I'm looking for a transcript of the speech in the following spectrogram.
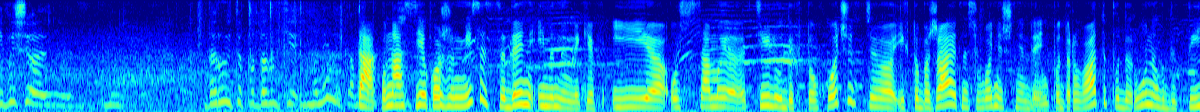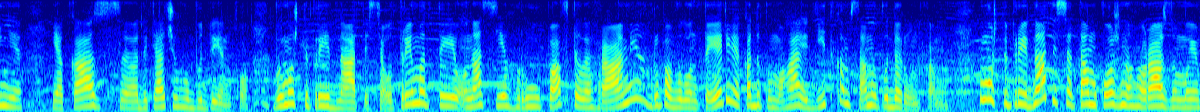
І ви ще е, ну, даруєте подарунки іменинникам? Так, у нас є кожен місяць це день іменинників. І ось саме ті люди, хто хочуть е, і хто бажають на сьогоднішній день подарувати подарунок дитині, яка з е, дитячого будинку. Ви можете приєднатися, отримати. У нас є група в телеграмі, група волонтерів, яка допомагає діткам саме подарунками. Ви можете приєднатися там кожного разу. Ми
